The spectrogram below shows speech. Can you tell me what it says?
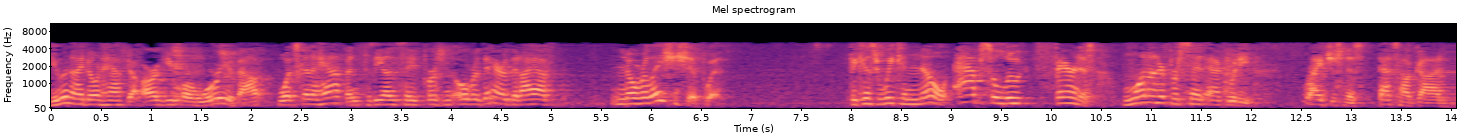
you and I don't have to argue or worry about what's going to happen to the unsafe person over there that I have no relationship with. Because we can know absolute fairness, 100% equity, righteousness. That's how God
